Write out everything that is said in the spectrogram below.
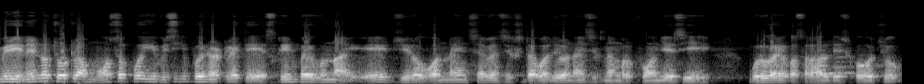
మీరు ఎన్నెన్నో చోట్ల మోసపోయి విసిగిపోయినట్లయితే స్క్రీన్పై ఉన్న eight zero one nine seven six double zero nine six నెంబర్కి ఫోన్ చేసి గురుగారి యొక్క సలహాలు తీసుకోవచ్చు.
